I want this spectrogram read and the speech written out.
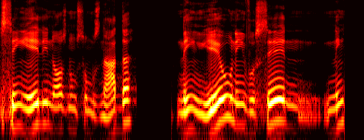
Sem Ele nós não somos nada, nem eu, nem você, nem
